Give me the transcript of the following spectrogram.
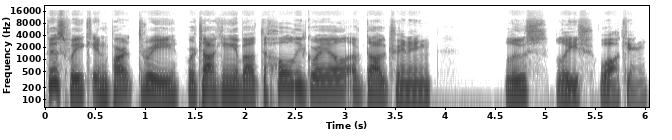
This week, in part three, we're talking about the holy grail of dog training loose leash walking.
